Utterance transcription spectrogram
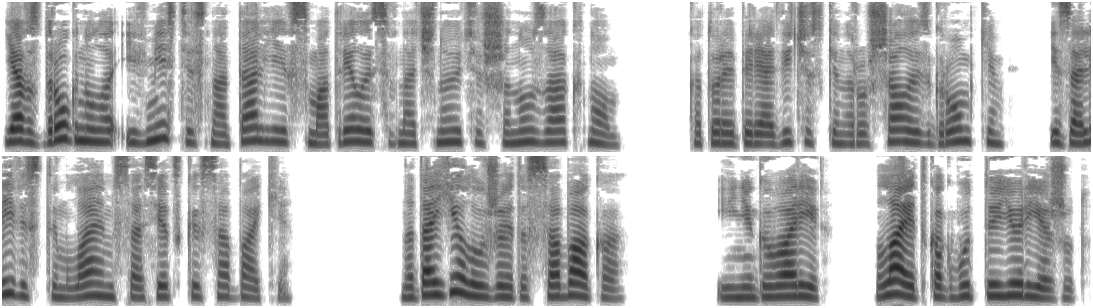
Я вздрогнула и вместе с Натальей всмотрелась в ночную тишину за окном, которая периодически нарушалась громким, и заливистым лаем соседской собаки. Надоела уже эта собака. И не говори, лает, как будто ее режут.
